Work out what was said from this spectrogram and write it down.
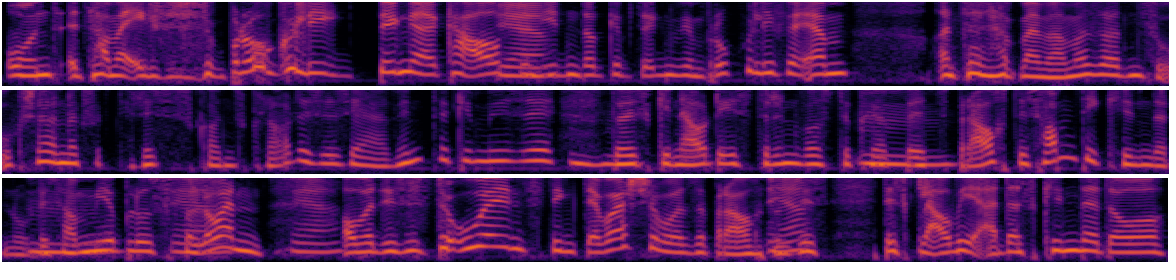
Und jetzt haben wir extra so Brokkoli-Dinger gekauft Ja. und jeden Tag gibt's irgendwie ein Brokkoli für ihn. Und dann hat meine Mama so, so angeschaut und hat gesagt, ja, das ist ganz klar, das ist ja ein Wintergemüse. Mhm. Da ist genau das drin, was der Körper jetzt braucht. Das haben die Kinder noch. Das haben wir bloß Ja. verloren. Ja. Aber das ist der Urinstinkt, der weiß schon, was er braucht. Und das, das glaube ich auch, dass Kinder da,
